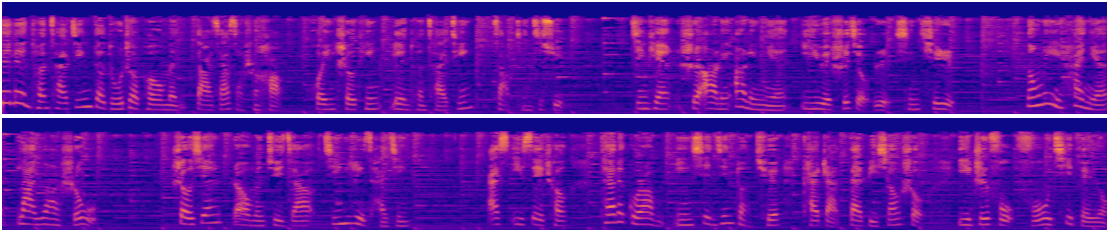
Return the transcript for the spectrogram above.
位链团财经的读者朋友们，大家早上好，欢迎收听链团财经早间资讯。今天是二零二零年一月十九日，星期日，农历亥年腊月二十五。首先，让我们聚焦今日财经。SEC 称，Telegram 因现金短缺开展代币销售，以支付服务器费用。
